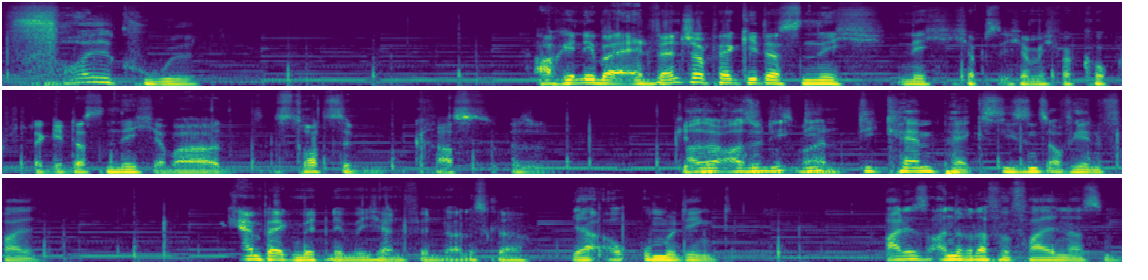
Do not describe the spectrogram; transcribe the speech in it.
Voll cool. Okay, nee, bei Adventure Pack geht das nicht. Nicht. Ich hab's, ich hab mich verguckt. Da geht das nicht, aber ist trotzdem krass. Also, geht Also, also die, die, die Camp Packs, die sind's auf jeden Fall. Camp Pack mitnehmen, wenn ich einen finde, alles klar. Ja, unbedingt. Alles andere dafür fallen lassen.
